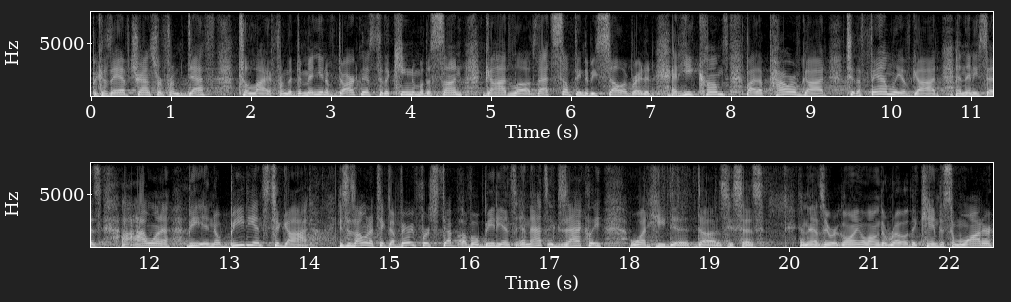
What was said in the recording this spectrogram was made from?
because they have transferred from death to life, from the dominion of darkness to the kingdom of the Son God loves. That's something to be celebrated. And he comes by the power of God to the family of God. And then he says, I, I want to be in obedience to God. He says, I want to take the very first step of obedience. And that's exactly what he did, does. He says, and as they were going along the road, they came to some water,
